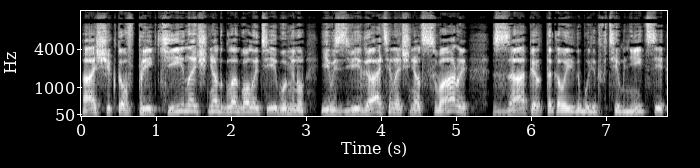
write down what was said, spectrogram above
аще кто впреки начнет глаголать игумену и вздвигать и начнет свары, запер таковой да будет в темнице,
